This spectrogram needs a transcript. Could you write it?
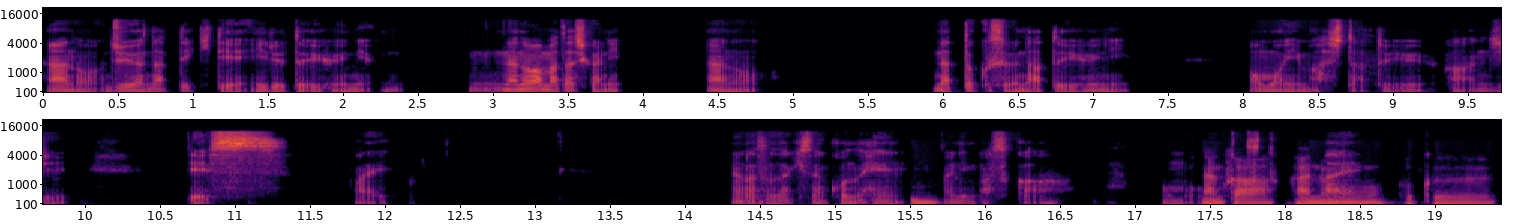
あの、重要になってきているというふうに、なのは、まあ確かに、あの、納得するなというふうに思いましたという感じです。はい。なんか佐々木さん、この辺うんありますか、思うなんこととか、あの、はい僕、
